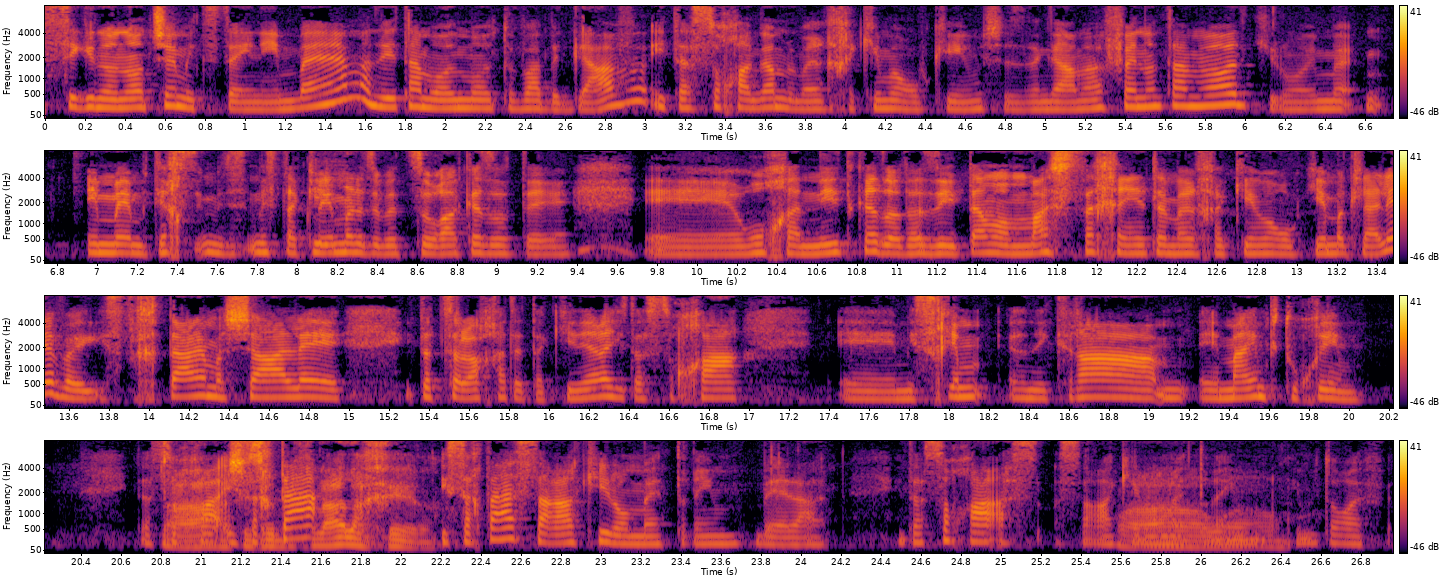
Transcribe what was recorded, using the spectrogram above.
סגנונות שמצטיינים בהם, אז היא הייתה מאוד מאוד טובה בגב, היא הייתה שוחה גם למרחקים ארוכים, שזה גם מאפיין אותה מאוד, כאילו אם, אם מסתכלים על זה בצורה כזאת אה, אה, רוחנית כזאת, אז היא הייתה ממש שחקנית למרחקים ארוכים בכללי, אבל היא שחתה למשל, היא הייתה צולחת את הכנרת, היא הייתה שוחה אה, משחים, נקרא אה, מים פתוחים. אה. היא שחתה עשרה קילומטרים באילת, היא הייתה שוחה עשרה קילומטרים. היא מטורפת.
